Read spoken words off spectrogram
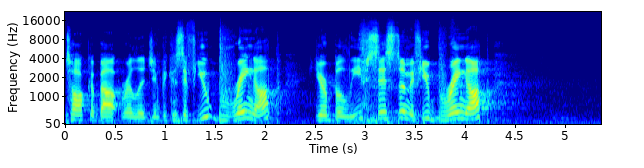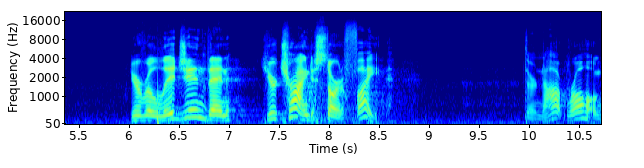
talk about religion because if you bring up your belief system, if you bring up your religion, then you're trying to start a fight they're not wrong.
